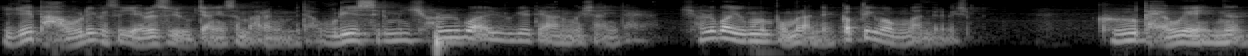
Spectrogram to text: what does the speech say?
이게 바울이 그래서 예배서 6장에서 말한 겁니다. 우리의 쓰림은 혈과 육에 대한 것이 아니다. 혈과 육만 보면 안 돼. 껍데기만 보면 안 되는 것입니다. 그 배후에 있는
